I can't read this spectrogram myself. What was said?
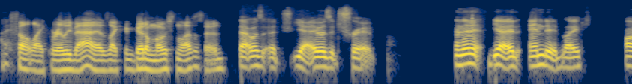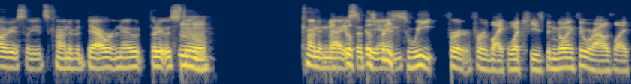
I felt like really bad. It was like a good emotional episode. That was a yeah. It was a trip, and then it yeah it ended like obviously it's kind of a dour note, but it was still mm-hmm. Kind of nice. It was, it was pretty end. sweet for for like what she's been going through where i was like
